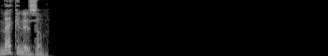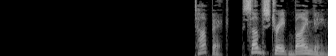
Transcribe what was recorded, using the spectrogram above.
Mechanism Substrate binding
